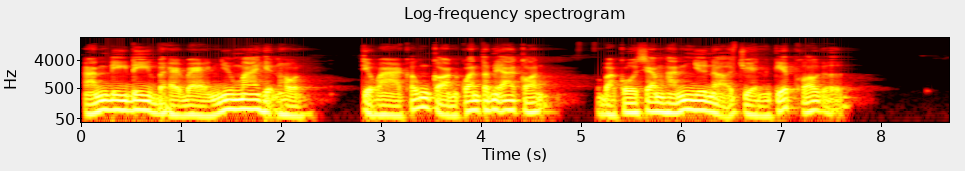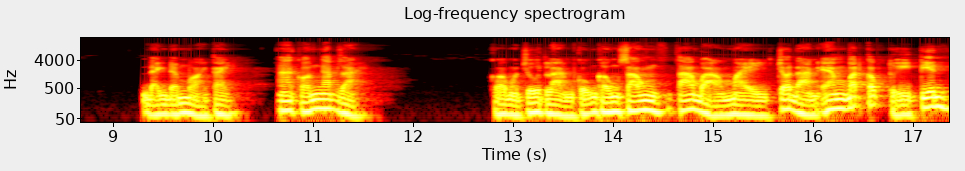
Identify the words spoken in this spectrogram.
Hắn đi đi về về như ma hiện hồn. Tiểu Hà không còn quan tâm đến A Con Và cô xem hắn như nợ chuyển kiếp khó gỡ. Đánh đấm mỏi tay, A Con ngáp dài. Có một chút làm cũng không xong, Tao bảo mày cho đàn em bắt cóc Thủy Tiên.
